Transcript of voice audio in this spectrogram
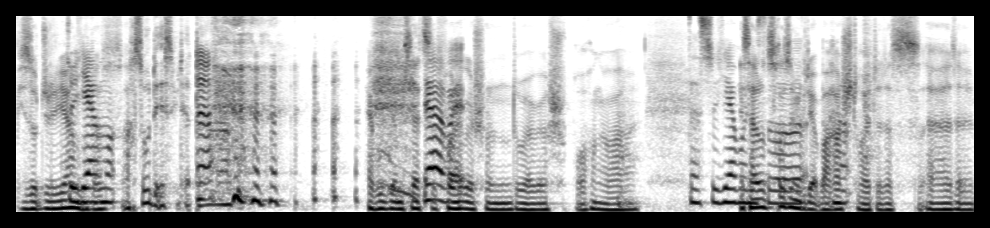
Wieso Guillermo? Guillermo. ach so, der ist wieder da. Ja gut, wir haben es letzte ja, Folge schon drüber gesprochen, aber das Guillermo es hat uns so, trotzdem wieder überrascht ja. heute, dass äh,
